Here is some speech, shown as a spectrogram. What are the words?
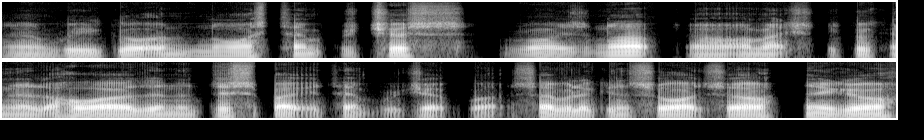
and we got a nice temperatures rising up. So i'm actually cooking at a higher than anticipated temperature but let's have a look inside. So there you go.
